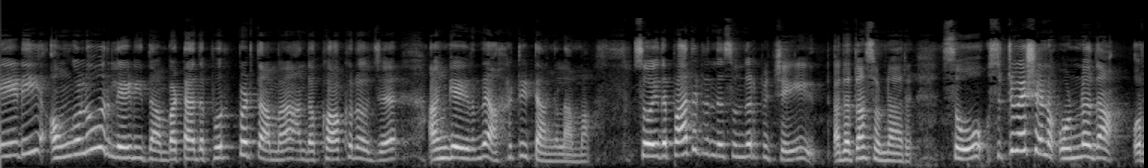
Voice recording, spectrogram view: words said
லேடி அவங்களும் ஒரு லேடி தான் பட் அதை பொருட்படுத்தாமல் அந்த காக்ரோச்சை அங்கே இருந்து அகட்டிட்டாங்களாமா ஸோ இதை பார்த்துட்டு இருந்த சுந்தர் பிச்சை அதை தான் சொன்னார். ஸோ சுச்சுவேஷன் ஒன்று தான் ஒரு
